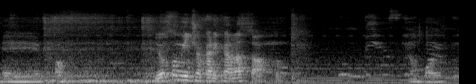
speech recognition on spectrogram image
E... Oh, Io comincio a caricare l'attacco. non puoi.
